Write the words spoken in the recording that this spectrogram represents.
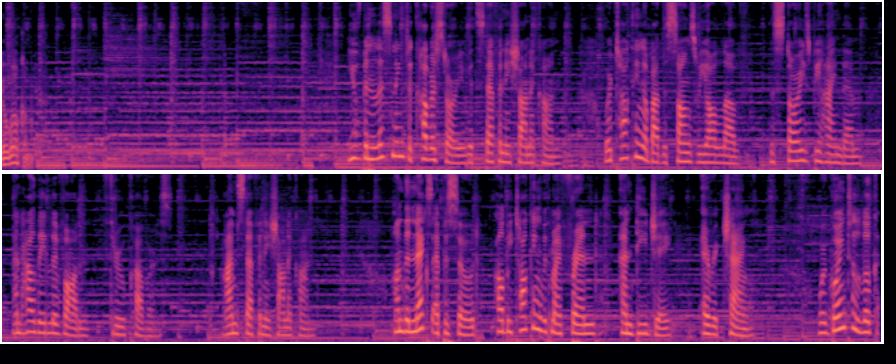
you're welcome You've been listening to Cover Story with Stephanie Shonekan. We're talking about the songs we all love, the stories behind them, and how they live on through covers. I'm Stephanie Shonekan. On the next episode, I'll be talking with my friend and DJ, Eric Chang. We're going to look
